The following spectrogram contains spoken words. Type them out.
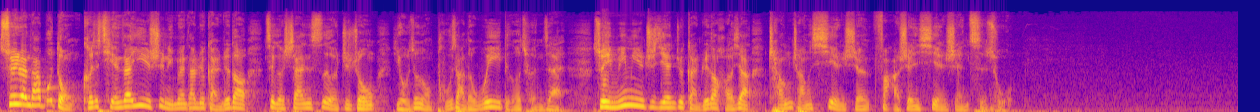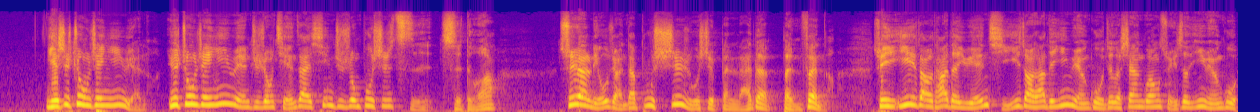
虽然他不懂，可是潜在意识里面，他就感觉到这个山色之中有这种菩萨的威德存在。所以冥冥之间就感觉到好像常常现身法身现身此处，也是众生因缘。因为众生因缘之中，潜在心之中不失此此德，虽然流转，但不失如是本来的本分了。所以依照它的缘起，依照它的因缘故，这个山光水色的因缘故，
